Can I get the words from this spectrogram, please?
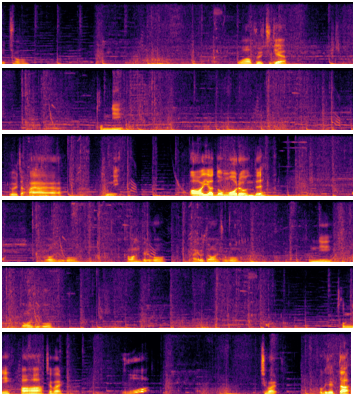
이 저거? 와, 불두 개야. 톱니? 이거 일단, 아야야. 톱니? 아, 야, 너무 어려운데? 넣어주고 가방 들고 아 이거 넣어주고 톱니 넣어주고 톱니 아 제발 우와 제발 오케이 됐다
